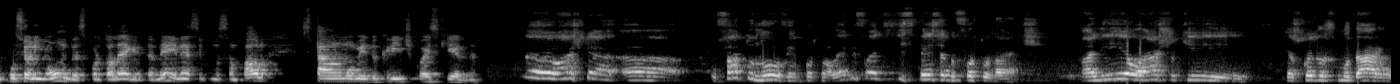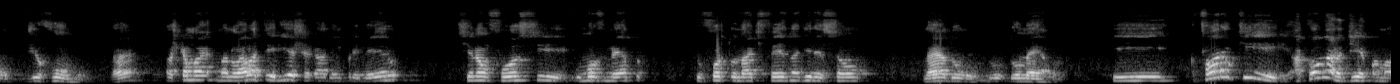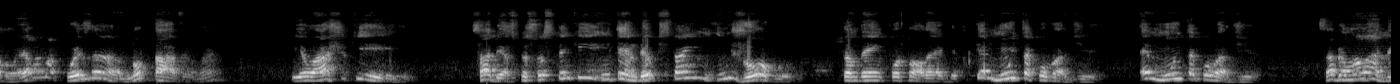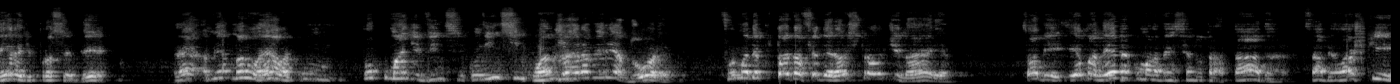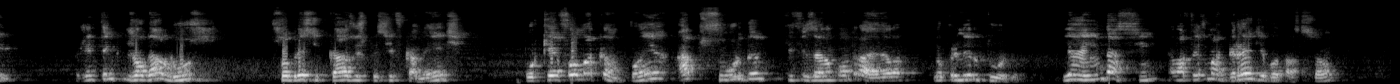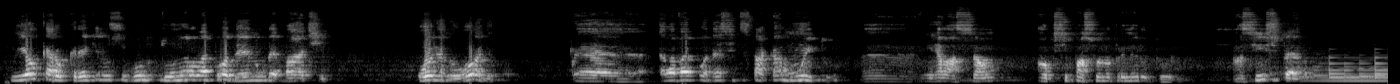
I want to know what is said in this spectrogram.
funciona em ondas, Porto Alegre também, né? assim como São Paulo, está num momento crítico à esquerda? Eu acho que a, a o fato novo em Porto Alegre foi a desistência do Fortunati. Ali eu acho que, que as coisas mudaram de rumo. Né? Acho que a Manuela teria chegado em primeiro se não fosse o movimento que o Fortunati fez na direção né, do, do, do Melo. E fora o que a covardia com a Manuela é uma coisa notável, né? E eu acho que, sabe, as pessoas têm que entender o que está em, em jogo também em Porto Alegre, porque é muita covardia. é muita covardia. Sabe, é uma maneira de proceder. É, a minha Manuela, com pouco mais de 20, com 25 anos, já era vereadora. Foi uma deputada federal extraordinária. Sabe, e a maneira como ela vem sendo tratada, sabe, eu acho que a gente tem que jogar luz sobre esse caso especificamente, porque foi uma campanha absurda que fizeram contra ela no primeiro turno. E ainda assim, ela fez uma grande votação, e eu quero crer que no segundo turno ela vai poder, num debate olho no olho, é, ela vai poder se destacar muito é, em relação ao que se passou no primeiro turno. Assim espero.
